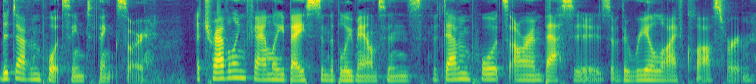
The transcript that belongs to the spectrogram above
The Davenport seem to think so. A travelling family based in the Blue Mountains, the Davenports are ambassadors of the real life classroom.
